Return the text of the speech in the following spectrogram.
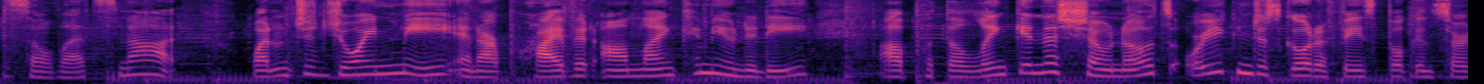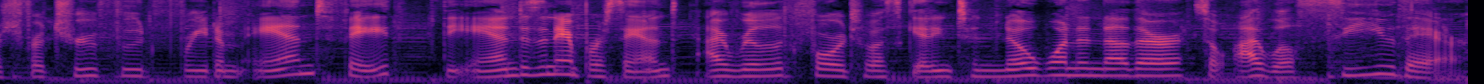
so let's not. Why don't you join me in our private online community? I'll put the link in the show notes, or you can just go to Facebook and search for True Food Freedom and Faith. The and is an ampersand. I really look forward to us getting to know one another, so I will see you there.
